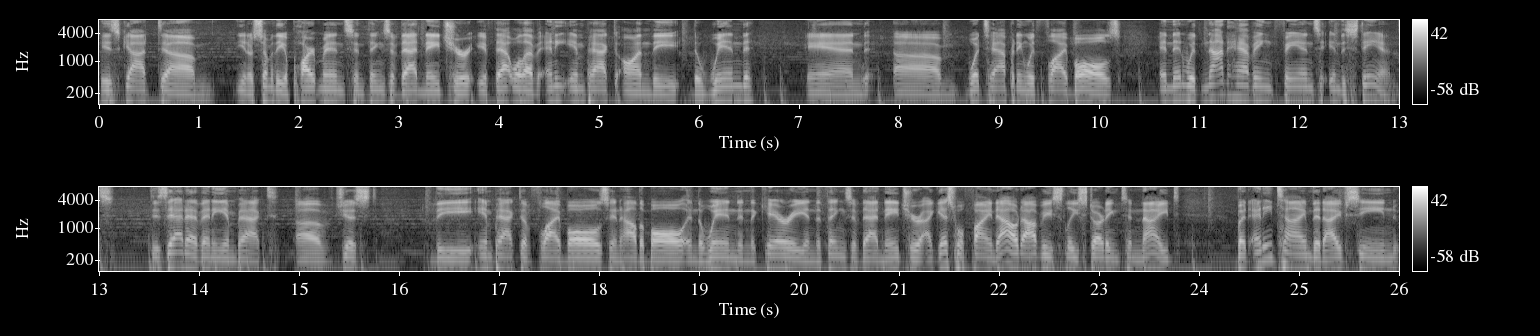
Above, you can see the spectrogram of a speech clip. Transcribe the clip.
has got um, you know some of the apartments and things of that nature. If that will have any impact on the the wind and um, what's happening with fly balls, and then with not having fans in the stands, does that have any impact of just the impact of fly balls and how the ball and the wind and the carry and the things of that nature? I guess we'll find out. Obviously, starting tonight. But any time that I've seen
